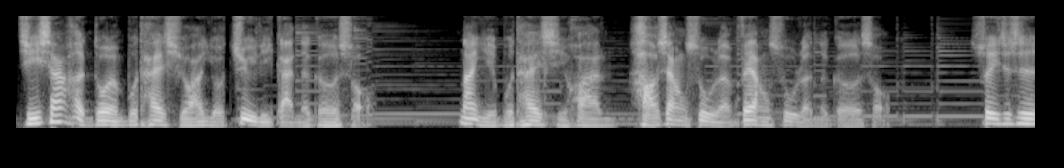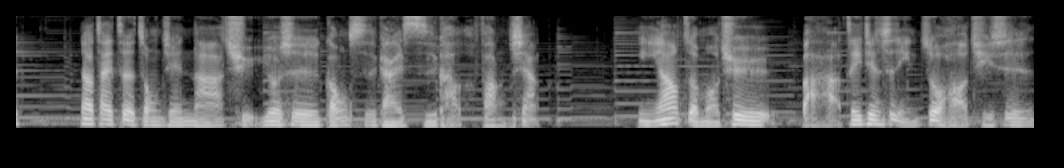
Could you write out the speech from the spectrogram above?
其实像很多人不太喜欢有距离感的歌手。那也不太喜欢，好像素人、非常素人的歌手，所以就是要在这中间拿取，又是公司该思考的方向。你要怎么去把这件事情做好？其实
